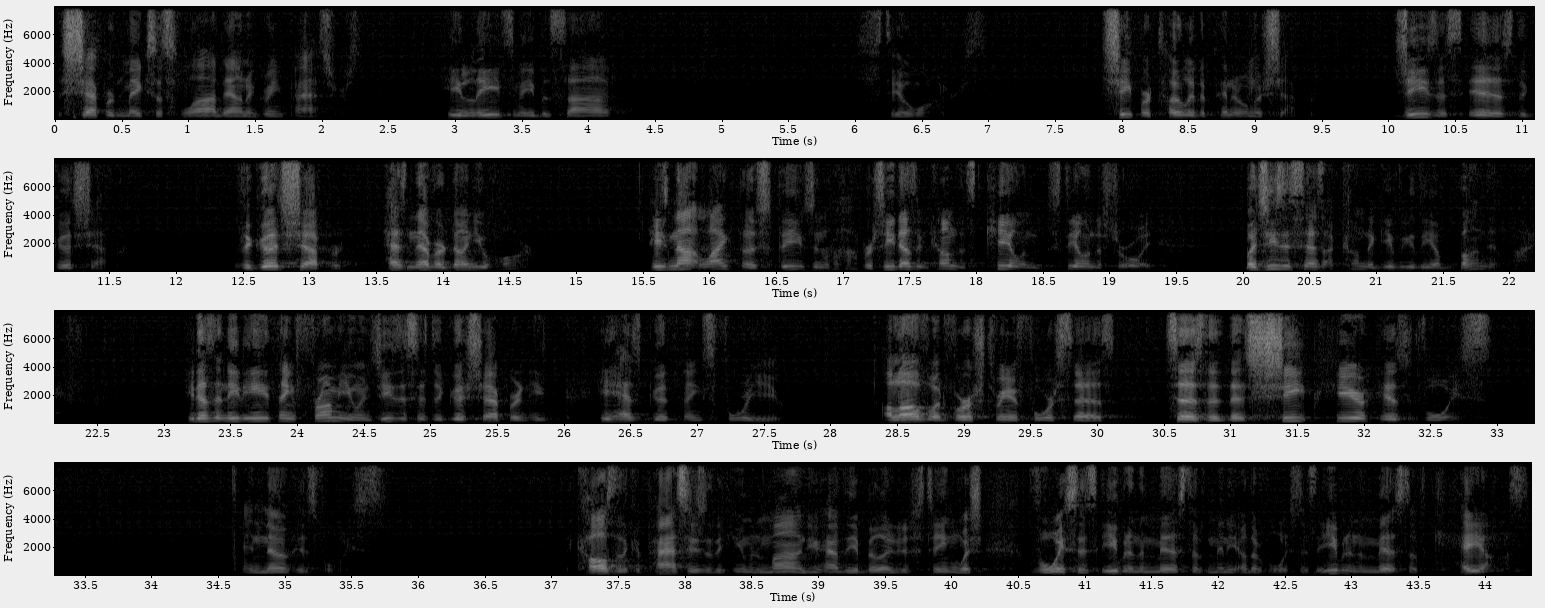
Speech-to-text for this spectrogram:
The shepherd makes us lie down in green pastures. He leads me beside still waters. Sheep are totally dependent on their shepherd. Jesus is the good shepherd. The good shepherd has never done you harm. He's not like those thieves and robbers. He doesn't come to kill and steal and destroy. But Jesus says, I come to give you the abundant life. He doesn't need anything from you, and Jesus is the good shepherd, and he, he has good things for you. I love what verse 3 and 4 says. It says that, that sheep hear his voice and know his voice. Because of the capacities of the human mind, you have the ability to distinguish voices even in the midst of many other voices, even in the midst of chaos.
